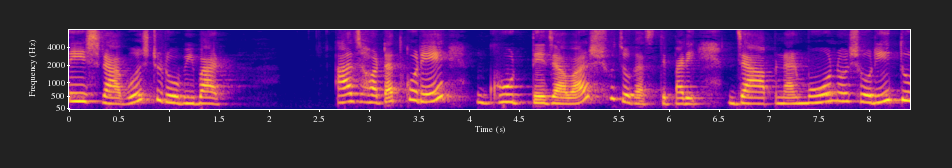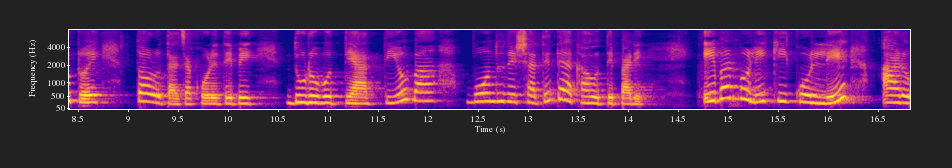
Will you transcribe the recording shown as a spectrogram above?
তেসরা আগস্ট রবিবার। আজ হঠাৎ করে ঘুরতে যাওয়ার সুযোগ আসতে পারে, যা আপনার মন ও শরীর দুটোই তরতাজা করে দেবে। দূরবর্তী আত্মীয় বা বন্ধুদের সাথে দেখা হতে পারে। এবার বলি কি করলে আরও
